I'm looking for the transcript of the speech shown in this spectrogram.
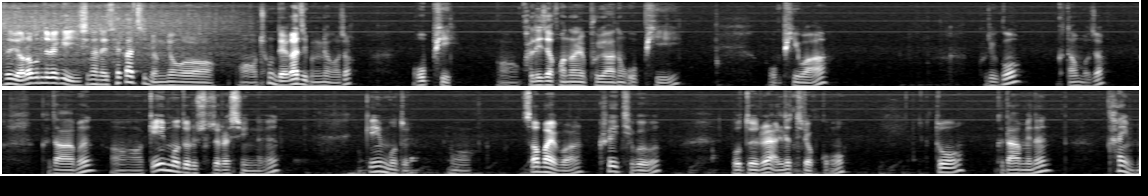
그래서 여러분들에게 이 시간에 세 가지 명령어, 어, 총 네 가지 명령어죠. OP, 어, 관리자 권한을 부여하는 OP, OP와 그리고 그 다음 뭐죠? 그 다음은 어, 게임 모드를 조절할 수 있는 게임 모드, 어, survival, creative mode를 알려드렸고 또 그 다음에는 time,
